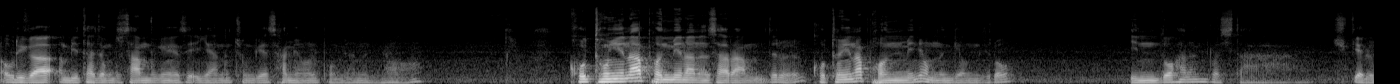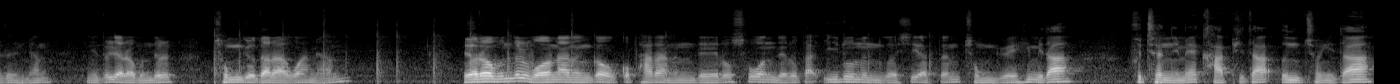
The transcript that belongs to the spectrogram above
우리가 미타정도 사무경에서 얘기하는 종교의 사명을 보면은요. 고통이나 번민하는 사람들을 고통이나 번민이 없는 경지로 인도하는 것이다. 쉽게 예를 들면 흔히들 여러분들 종교다라고 하면 여러분들 원하는 거 없고 바라는 대로 소원대로 다 이루는 것이 어떤 종교의 힘이다. 부처님의 가피다, 은총이다.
